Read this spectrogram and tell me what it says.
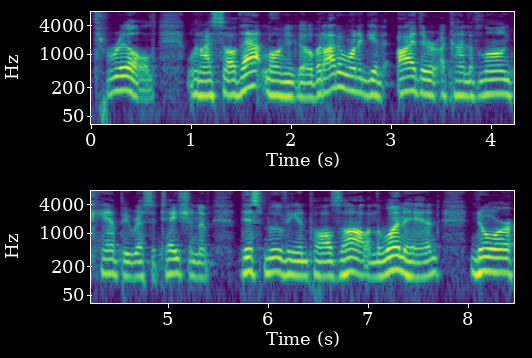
thrilled when I saw that long ago. But I don't want to give either a kind of long, campy recitation of this movie and Paul Zahl on the one hand, nor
